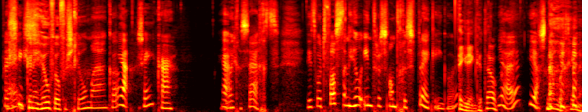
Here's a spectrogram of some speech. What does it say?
precies. kunnen heel veel verschil maken. Ja, zeker. Ja. Mooi gezegd. Dit wordt vast een heel interessant gesprek, Igor. Ik denk het ook. Ja, hè? Ja. Snel beginnen.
